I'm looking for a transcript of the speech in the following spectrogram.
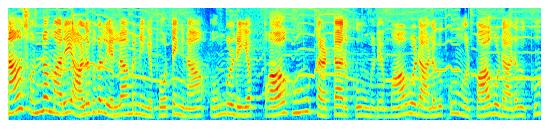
நான் சொன்ன மாதிரி அளவுகள் எல்லாமே நீங்கள் போட்டிங்கன்னா உங்களுடைய பாகும் கரெக்டாக இருக்கும். உங்களுடைய மாவோட அளவுக்கும் உங்கள் பாகோட அளவுக்கும்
